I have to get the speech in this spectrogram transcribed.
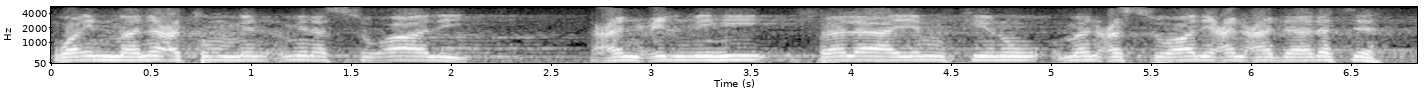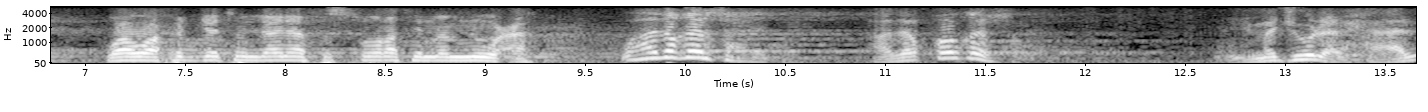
وإن منعتم من, من السؤال عن علمه فلا يمكن منع السؤال عن عدالته. وهو حجة لنا في الصورة الممنوعة. وهذا غير صحيح. هذا القول غير صحيح. يعني مجهول الحال.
